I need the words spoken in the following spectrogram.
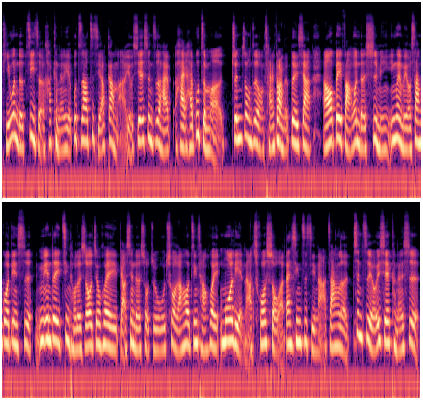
提问的记者他可能也不知道自己要干嘛，有些甚至还还还不怎么尊重这种采访的对象。然后被访问的市民因为没有上过电视，面对镜头的时候就会表现得手足无措，然后经常会摸脸啊、搓手啊，担心自己哪脏了，甚至有一些可能是。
